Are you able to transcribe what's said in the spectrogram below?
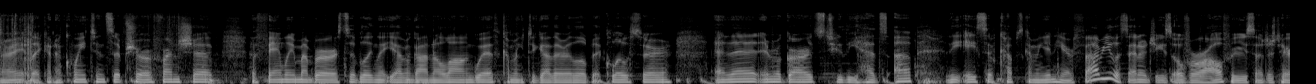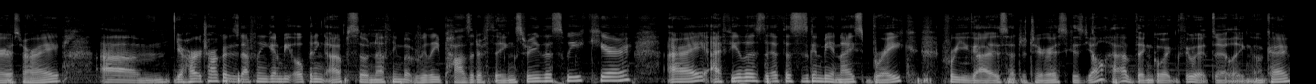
all right? Like an acquaintanceship, sure, a friendship, a family member or sibling that you haven't gotten along with, coming together a little bit closer. And then in regards to the heads up, the Ace of Cups coming in here. Fabulous energies overall for you, Sagittarius, all right? Um, your heart chakra is definitely going to be opening up, so nothing but really positive things for you this week here, all right? I feel as if this is going to be a nice break for you guys, Sagittarius, because y'all have been going through it, darling, okay?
